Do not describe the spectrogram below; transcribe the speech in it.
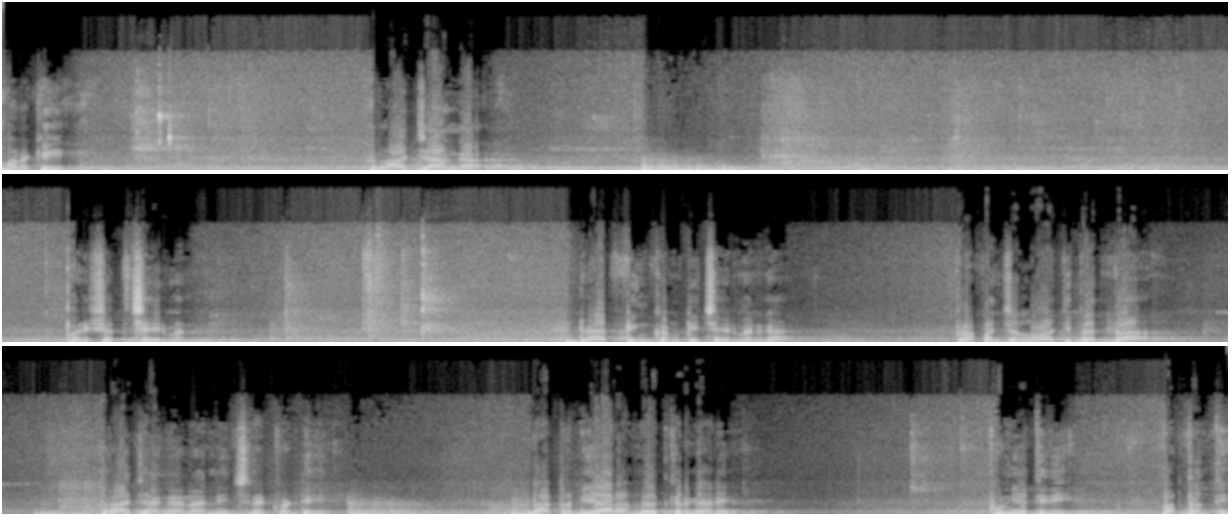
మనకి రాజ్యాంగ పరిషత్ చైర్మన్ డ్రాఫ్టింగ్ కమిటీ చైర్మన్గా ప్రపంచంలో అతిపెద్ద రాజ్యాంగాన్ని అందించినటువంటి డాక్టర్ బిఆర్ అంబేద్కర్ గారి పుణ్యతిథి వర్ధంతి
